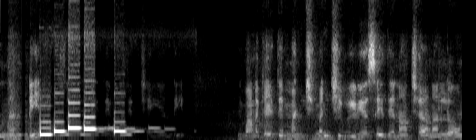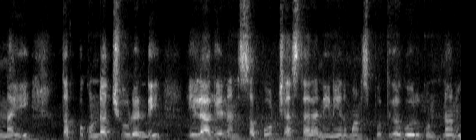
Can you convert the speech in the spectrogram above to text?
ఉందండి. చేయండి. మనకైతే మంచి మంచి వీడియోస్ అయితే నా ఛానల్లో ఉన్నాయి. తప్పకుండా చూడండి. ఇలాగే నన్ను సపోర్ట్ చేస్తారని నేను మనస్ఫూర్తిగా కోరుకుంటున్నాను.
